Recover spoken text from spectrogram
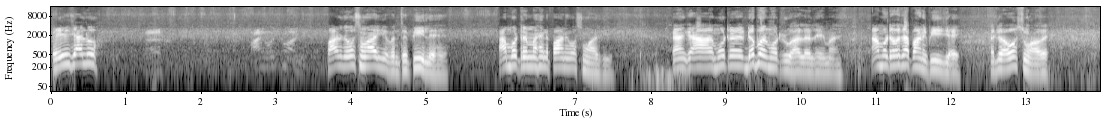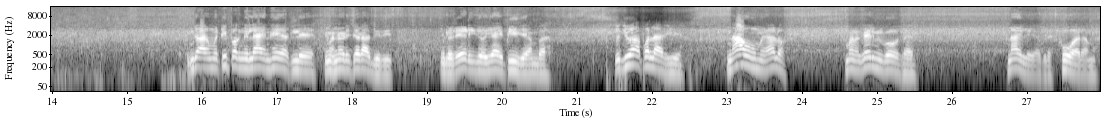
છે એ ચાલુ? પાણી તો ઓછું આવીએ, પણ તો પી લે છે આ મોટરમાં છે ને પાણી ઓછું આવીએ. કારણ કે આ મોટર ડબલ મોટરું હાલે છે એમાં. આ મોટર ઓછા પાણી પી જાય, એટલે ઓછું આવે. જા એમાં ટીપકની લાઈન છે એટલે એમાં નળી ચડાવી દીધી. એટલે રેડી જો યાય પી જાય અંબા જો આ ના નાવું મેં હાલો. મને ગરમી બહુ થાય. નાહી લઈએ આપણે ફુવારામાં.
